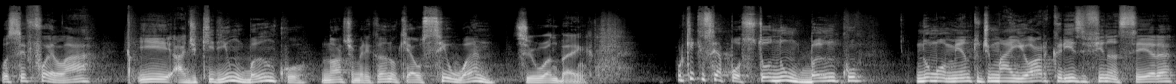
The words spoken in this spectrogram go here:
você foi lá e adquiriu um banco norte-americano que é o C1. C1 Bank. Por que, que você apostou num banco no momento de maior crise financeira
